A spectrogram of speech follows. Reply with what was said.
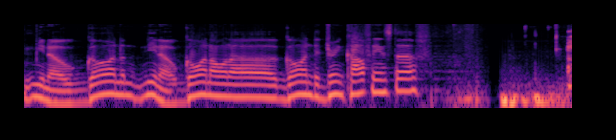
you know, going, you know, going on, uh, going to drink coffee and stuff.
